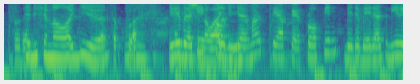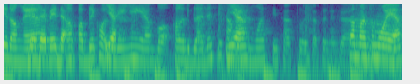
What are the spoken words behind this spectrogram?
so that's Additional lagi ya. that's a plus. Jadi berarti kalau di. Jerman setiap kayak province beda-beda sendiri dong ya. Beda-beda. Eh, public holiday-nya ya, Bo. Kalau di Belanda sih sama Iya. semua sih satu satu negara. sama semua ya.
